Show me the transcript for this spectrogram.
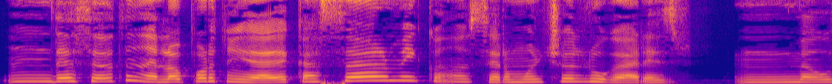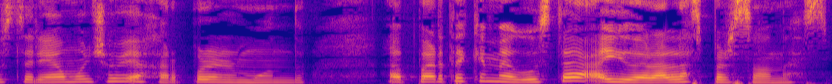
Mm, deseo tener la oportunidad de casarme y conocer muchos lugares. Mm, me gustaría mucho viajar por el mundo. Aparte que me gusta ayudar a las personas.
